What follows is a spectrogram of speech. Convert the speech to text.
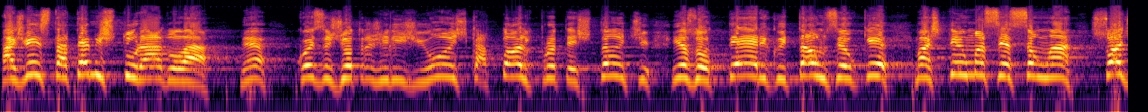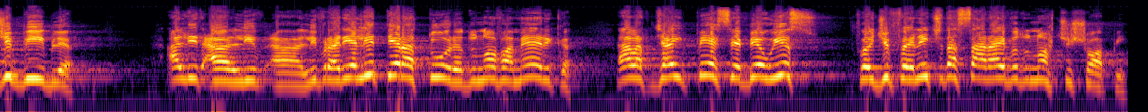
Às vezes está até misturado lá, né? Coisas de outras religiões, católico, protestante, esotérico e tal, não sei o quê, mas tem uma seção lá só de Bíblia. A, a, a livraria Literatura do Nova América, ela já percebeu isso. Foi diferente da Saraiva do Norte Shopping.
